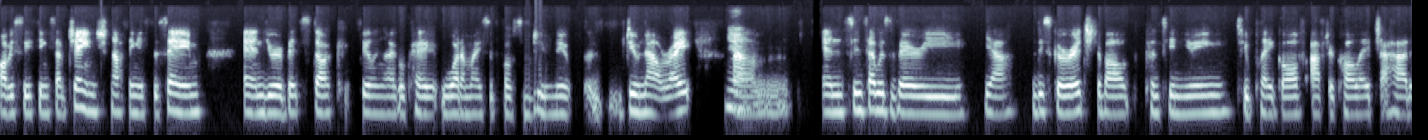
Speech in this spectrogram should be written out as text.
obviously, things have changed. Nothing is the same. And you're a bit stuck feeling like, okay, what am I supposed to do new do now, right? Yeah. Um, and since I was very, yeah, discouraged about continuing to play golf after college, I had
